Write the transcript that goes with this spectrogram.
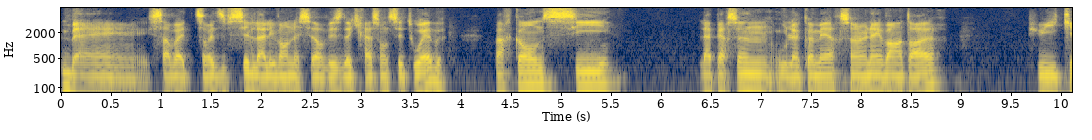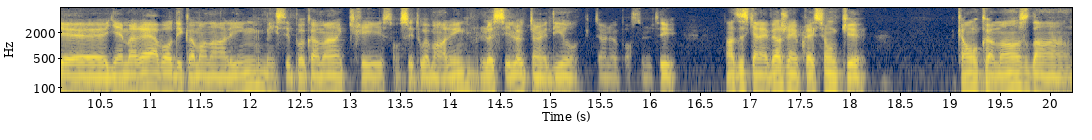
ben ça va être, ça va être difficile d'aller vendre le service de création de site web. Par contre, si la personne ou le commerce a un inventaire, puis qu'il aimerait avoir des commandes en ligne, mais il ne sait pas comment créer son site web en ligne, là, c'est là que tu as un deal puis tu as une opportunité. Tandis qu'à l'inverse, j'ai l'impression que quand on commence dans,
